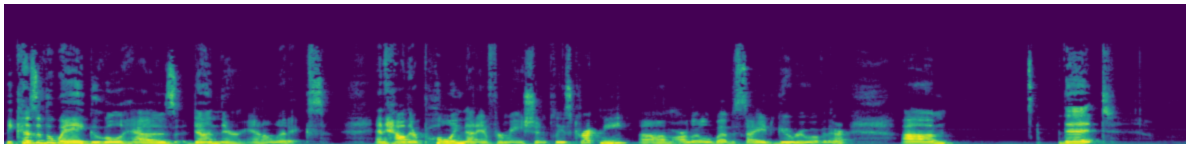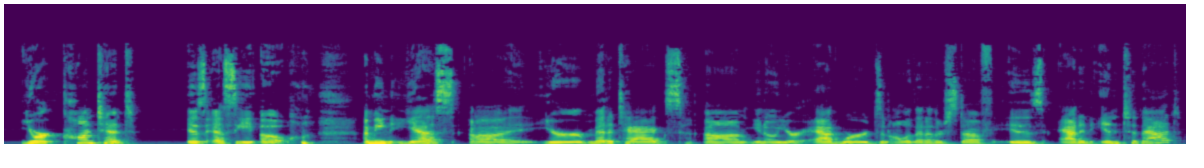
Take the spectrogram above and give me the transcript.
because of the way Google has done their analytics and how they're pulling that information. Please correct me, um, our little website guru over there, um, that your content is SEO. I mean, yes, uh, your meta tags, um, you know, your AdWords and all of that other stuff is added into that,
